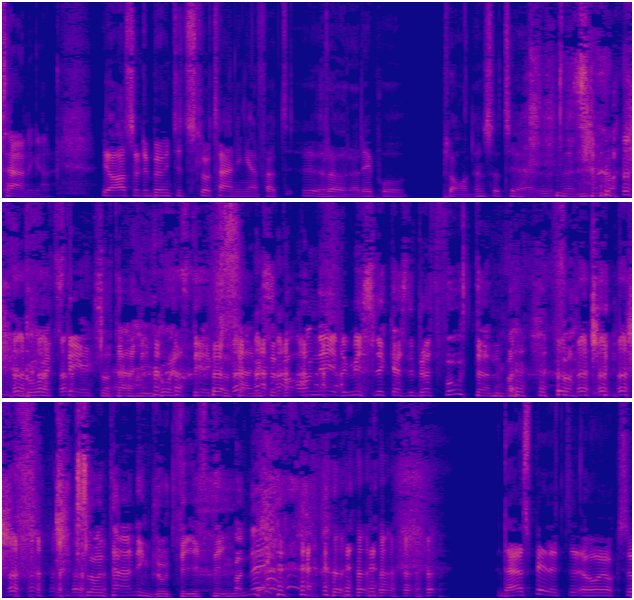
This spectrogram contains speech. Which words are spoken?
tärningar. Ja, alltså du behöver inte slå tärningar för att röra dig på planen så att säga. gå ett steg så tärning, gå ett steg så tärning. Så bara, åh nej du misslyckades, du bröt foten. Bara, fuck. Slå en tärning, blodförgiftning. Bara, nej. Det här spelet har också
